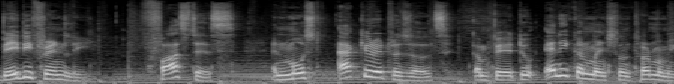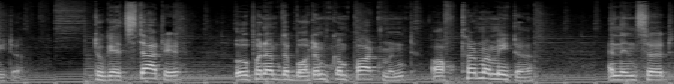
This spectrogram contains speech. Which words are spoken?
baby-friendly, fastest and most accurate results compared to any conventional thermometer. To get started, open up the bottom compartment of thermometer and insert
